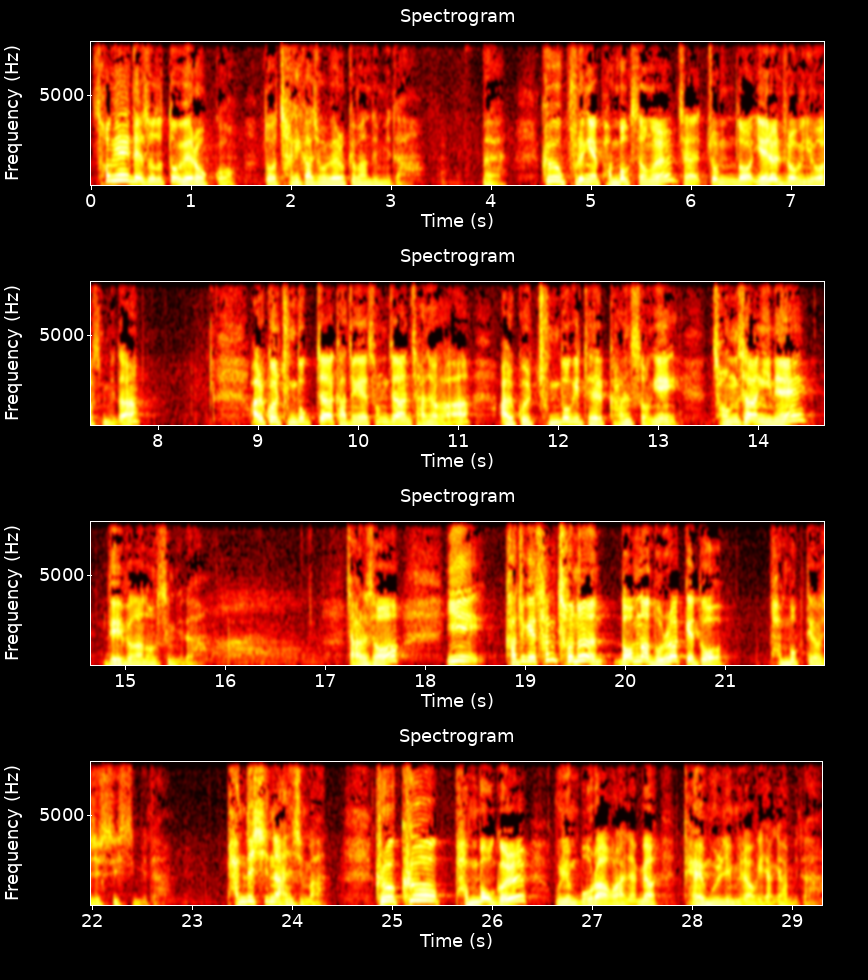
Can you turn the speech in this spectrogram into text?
성인이 돼서도 또 외롭고 또 자기 가족을 외롭게 만듭니다. 네. 그 불행의 반복성을 제가 좀 더 예를 들어보면 이렇습니다. 알코올 중독자 가정에 성장한 자녀가 알코올 중독이 될 가능성이 정상인의 4배가 넘습니다. 자, 그래서 이 가족의 상처는 너무나 놀랍게도 반복되어질 수 있습니다. 반드시는 아니지만 그리고 그 반복을 우리는 뭐라고 하냐면 대물림이라고 이야기합니다.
